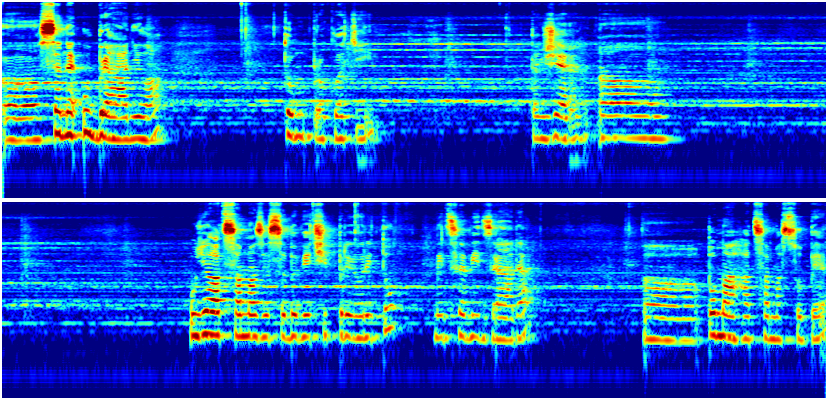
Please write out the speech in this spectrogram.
uh, se neubránila tomu prokletí. Takže uh, udělat sama ze sebe větší prioritu, mít se víc ráda, uh, pomáhat sama sobě,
